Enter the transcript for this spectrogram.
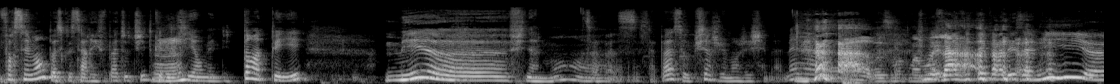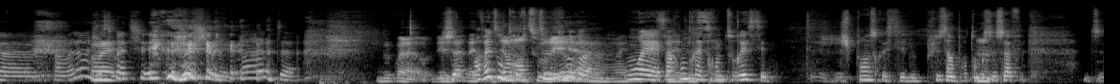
Forcément, parce que ça arrive pas tout de suite, que Mhm. les clients mettent du temps à te payer. Mais euh, finalement, Ça euh, passe. ça passe. Au pire, je vais manger chez ma mère. Ah, heureusement que je maman me est là. inviter par des amis. euh, Enfin voilà, je Ouais. squatte chez, chez mes potes. Donc voilà, déjà Je- d'être en fait, bien entouré. toujours. euh, ouais, ça par contre, aussi. être entouré, c'est, je pense que c'est le plus important que Mm. ce soit. de-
